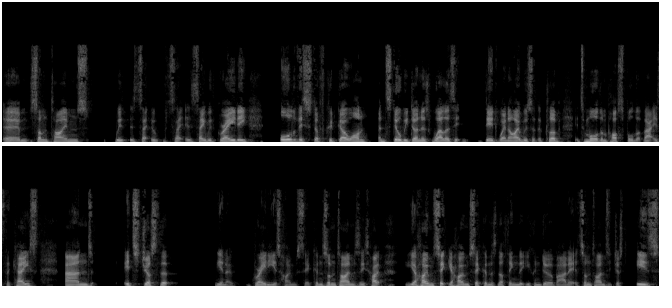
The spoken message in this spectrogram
Um, sometimes, with say, say with Grady, all of this stuff could go on and still be done as well as it did when I was at the club. It's more than possible that that is the case. And it's just that, you know, Grady is homesick. And sometimes he's ho- you're homesick, you're homesick, and there's nothing that you can do about it. Sometimes it just is,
